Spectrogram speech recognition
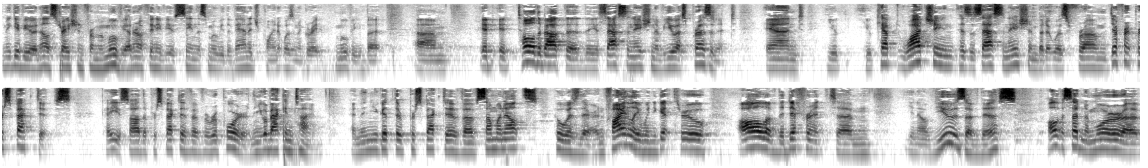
Let me give you an illustration from a movie. I don't know if any of you have seen this movie, The Vantage Point. It wasn't a great movie, but um, it, it, told about the, the assassination of a U.S. president. And you, you kept watching his assassination, but it was from different perspectives. Okay, you saw the perspective of a reporter, then you go back in time, and then you get the perspective of someone else who was there. And finally, when you get through all of the different um, you know, views of this, all of a sudden a more uh,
